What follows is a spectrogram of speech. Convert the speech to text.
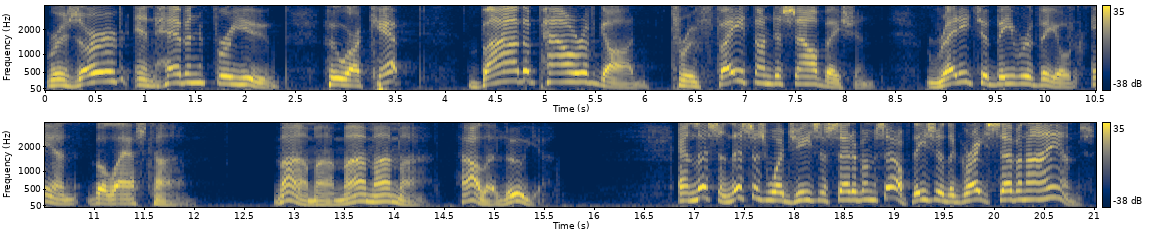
reserved in heaven for you who are kept by the power of God through faith unto salvation, ready to be revealed in the last time. My, my, my, my, my. Hallelujah. And listen, this is what Jesus said of himself. These are the great seven I ams.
